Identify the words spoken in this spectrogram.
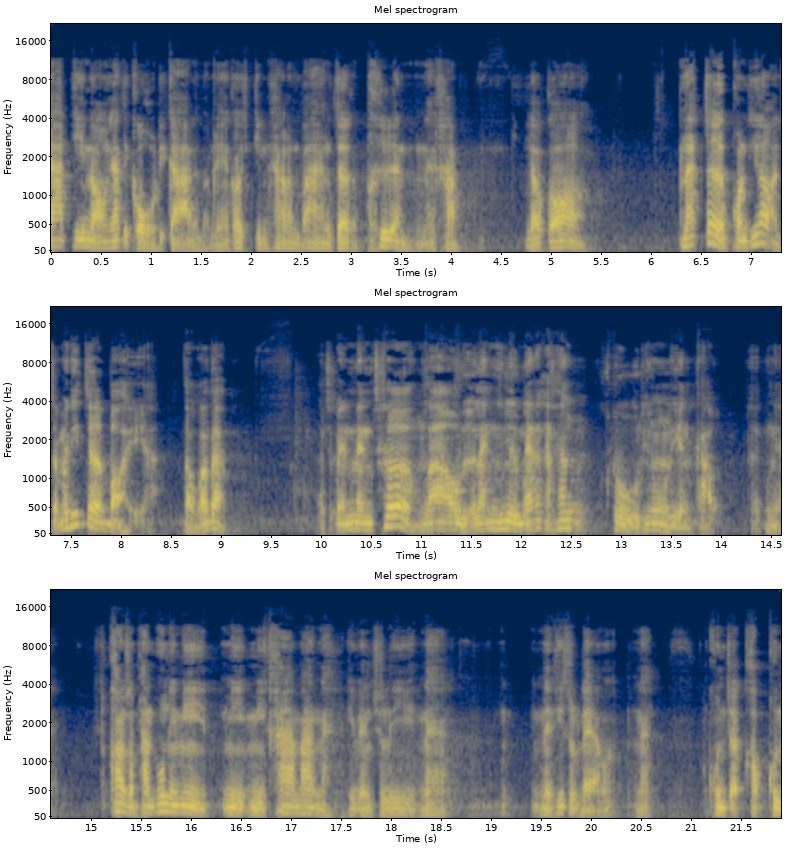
ญาติพี่น้องญาติโกโหติกาอะไรแบบนี้ก็กินข้าวกันบ้าง เจอกับเพื่อนนะครับ แล้วก็ นัดเจอคนที่เราอาจจะไม่ได้เจอบ่อยอะแต่ว่าแบบ อาจจะเป็น mentor ของเราหรืออะไรนี้หรือแม้กระทั่งครูที่โรงเรียนเก่าอะไรพวกเนี้ยความสัมพันธ์พวกนี้มีมีมีค่ามากนะ eventually นะฮะในที่สุดแล้วนะคุณจะขอบคุณ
